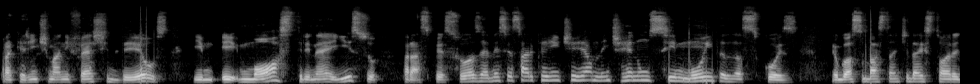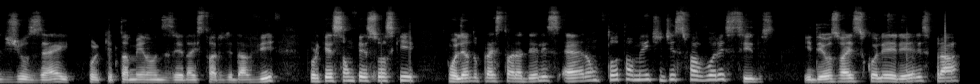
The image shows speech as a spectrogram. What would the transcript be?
para que a gente manifeste Deus e, e mostre, né, isso para as pessoas, é necessário que a gente realmente renuncie muitas das coisas. Eu gosto bastante da história de José, porque também não dizer da história de Davi, porque são pessoas que, olhando para a história deles, eram totalmente desfavorecidos. E Deus vai escolher eles para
